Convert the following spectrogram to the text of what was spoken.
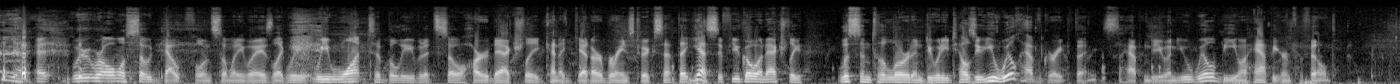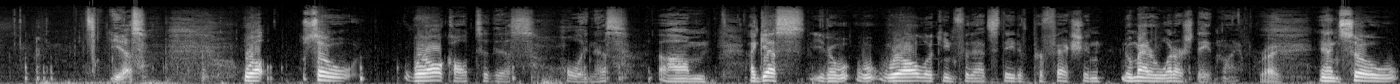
we we're almost so doubtful in so many ways. Like we, we want to believe, but it's so hard to actually kind of get our brains to accept that. Yes, if you go and actually listen to the Lord and do what He tells you, you will have great things happen to you, and you will be happier and fulfilled. Yes. Well, so we're all called to this holiness. Um, I guess you know we're all looking for that state of perfection, no matter what our state in life. Right And so,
